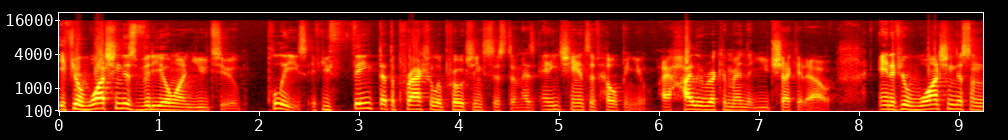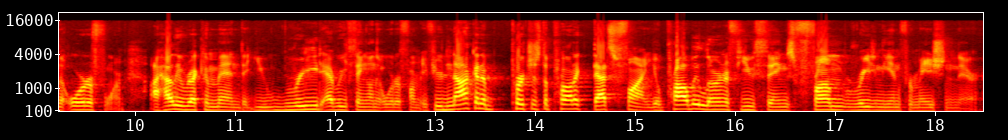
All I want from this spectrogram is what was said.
if you're watching this video on YouTube, please, if you think that the practical approaching system has any chance of helping you, I highly recommend that you check it out. And if you're watching this on the order form, I highly recommend that you read everything on the order form. If you're not going to purchase the product, that's fine. You'll probably learn a few things from reading the information there.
